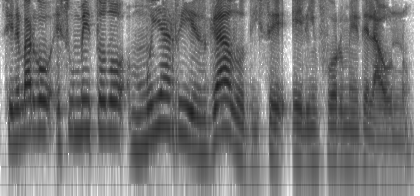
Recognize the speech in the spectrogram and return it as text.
Sin embargo, es un método muy arriesgado, dice el informe de la ONU.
